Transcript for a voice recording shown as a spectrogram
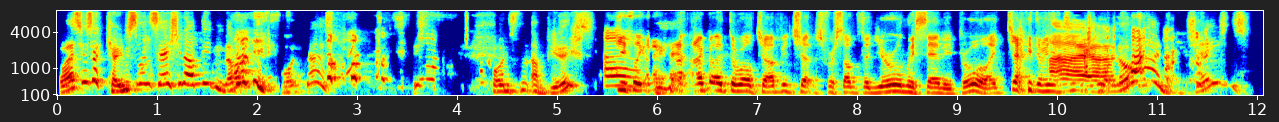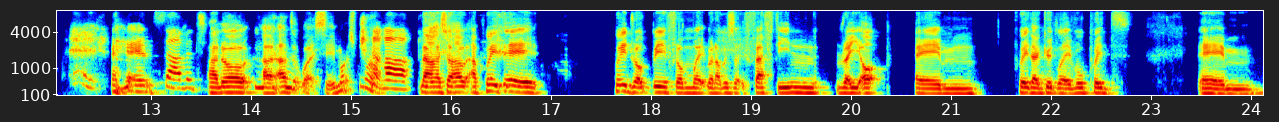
Well, this is a counselling session I'm needing. Never a podcast. Constant abuse. She's Oh, like, I, I got into world championships for something. You're only semi-pro. Like, Jack, I mean, I, I know, man. Jesus. Savage. I know. I, I don't want to say much more. Ah, Nah, so I, I played uh, played rugby from like when I was like 15 right up. Um, played a good level. Played. Um,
